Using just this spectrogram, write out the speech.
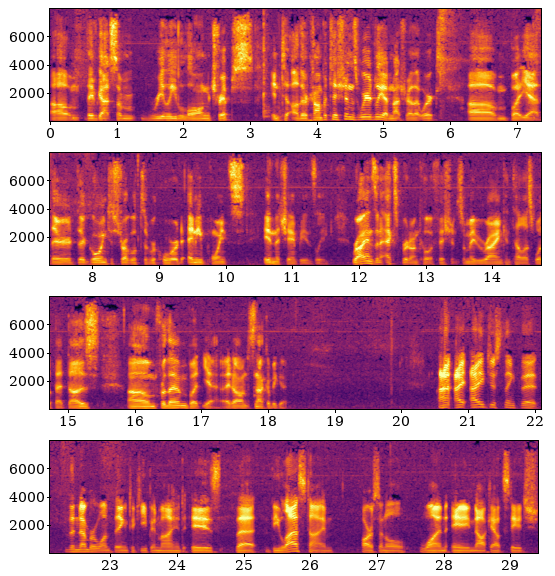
Um, they've got some really long trips into other competitions. Weirdly, I'm not sure how that works. Um, but yeah, they're they're going to struggle to record any points in the Champions League. Ryan's an expert on coefficients, so maybe Ryan can tell us what that does um, for them. But yeah, I don't. It's not going to be good. I, I, I just think that the number one thing to keep in mind is that the last time Arsenal won a knockout stage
